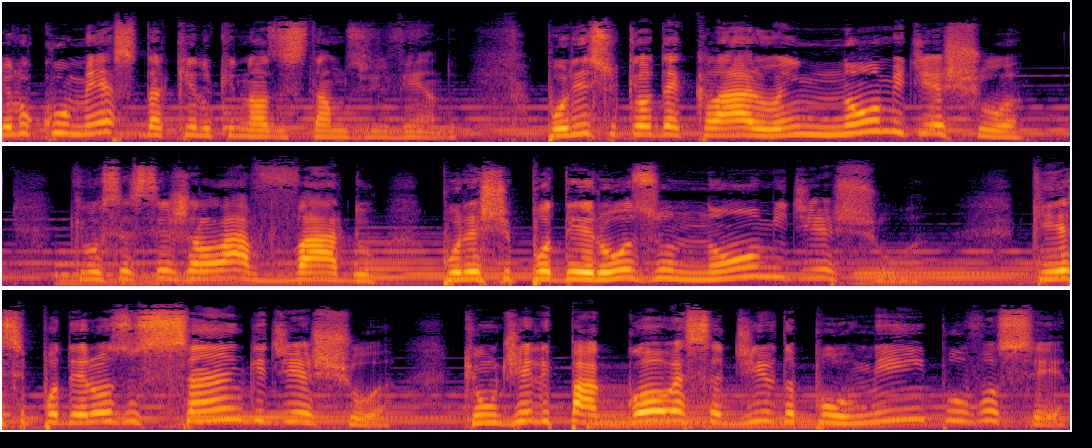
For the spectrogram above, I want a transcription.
pelo começo daquilo que nós estamos vivendo. Por isso que eu declaro em nome de Yeshua que você seja lavado por este poderoso nome de Yeshua, que esse poderoso sangue de Yeshua que um dia ele pagou essa dívida por mim e por você,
